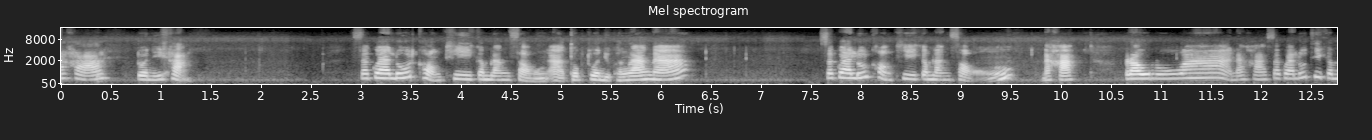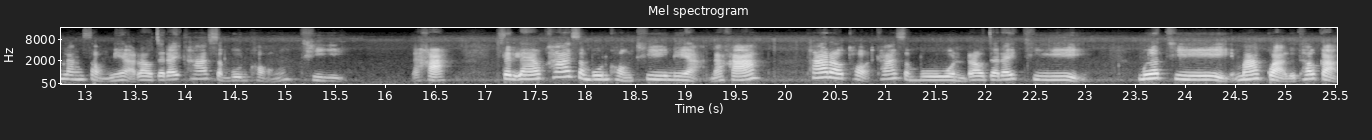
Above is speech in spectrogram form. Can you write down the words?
นะคะ ตัวนี้ค่ะ square root ของ t กำลังสองอะทบทวนอยู่ข้างล่างนะ square root ของ t กำลังสองนะคะ เรารู้ว่านะคะ square root t กำลังสองเนี่ย เราจะได้ค่าสมบูรณ์ของ t นะคะ เสร็จแล้วค่าสมบูรณ์ของ t เนี่ยนะคะ ถ้าเราถอดค่าสมบูรณ์ เราจะได้ t เมื่อ t มากกว่าหรือเท่ากับ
